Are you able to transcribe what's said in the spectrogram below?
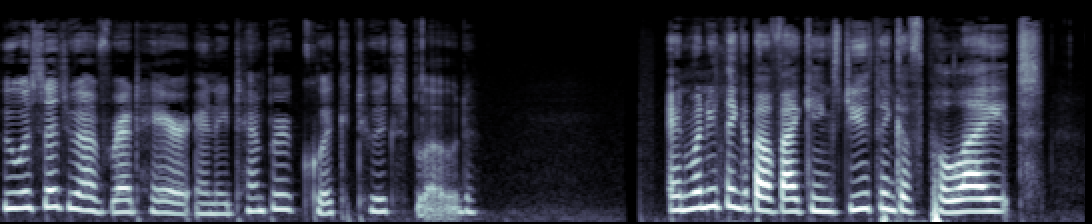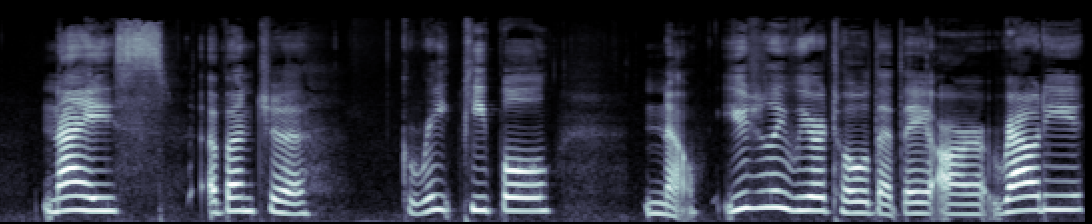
who was said to have red hair and a temper quick to explode. And when you think about Vikings, do you think of polite, nice, a bunch of great people? No. Usually we are told that they are rowdy,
